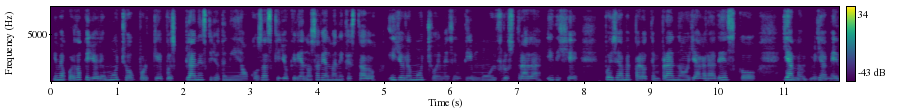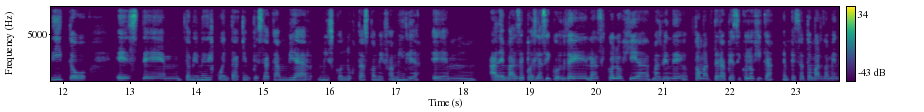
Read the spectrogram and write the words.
Y me acuerdo que lloré mucho porque pues planes que yo tenía o cosas que yo quería no se habían manifestado y lloré mucho y me sentí muy frustrada y dije, pues ya me paro temprano, ya agradezco, ya, ya medito, este, también me di cuenta que empecé a cambiar mis conductas con mi familia. Em, además de pues la, de la psicología, más bien de tomar terapia psicológica, empecé a tomar también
